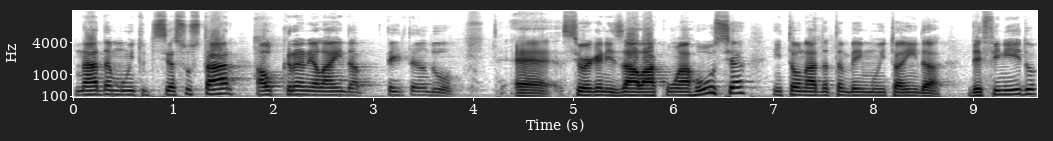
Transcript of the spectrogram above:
nada muito de se assustar. A Ucrânia lá ainda tentando é, se organizar lá com a Rússia, então nada também muito ainda definido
